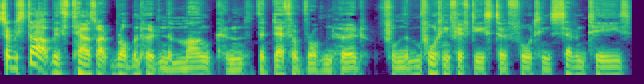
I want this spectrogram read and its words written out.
So we start with tales like Robin Hood and the Monk and the death of Robin Hood from the 1450s to 1470s.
